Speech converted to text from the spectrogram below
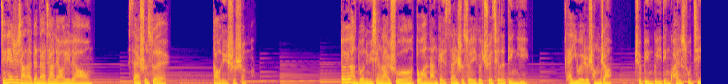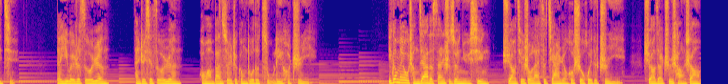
今天就想来跟大家聊一聊，三十岁到底是什么。对于很多女性来说，都很难给三十岁一个确切的定义。它意味着成长，却并不一定快速积极；它意味着责任，但这些责任往往伴随着更多的阻力和质疑。一个没有成家的三十岁女性，需要接受来自家人和社会的质疑，需要在职场上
